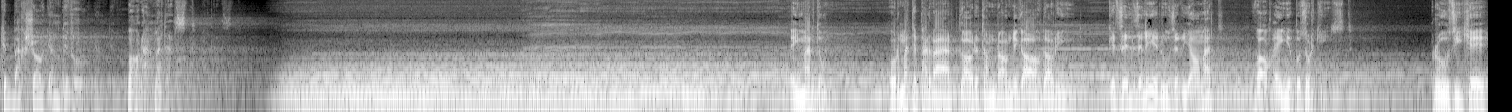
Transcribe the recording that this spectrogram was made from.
که بخشاینده و با رحمت است. ای مردم حرمت پروردگارتان را نگاه دارید که زلزله روز قیامت واقعی بزرگی است. روزی که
